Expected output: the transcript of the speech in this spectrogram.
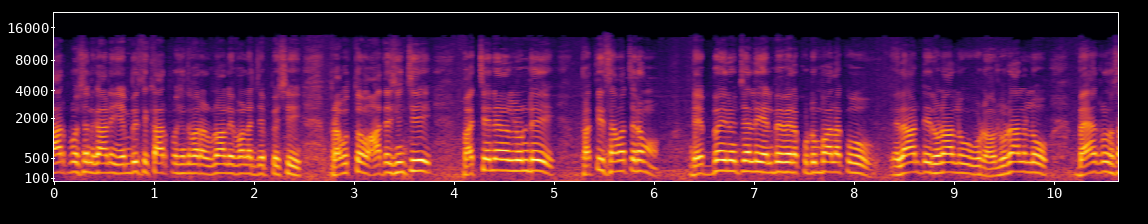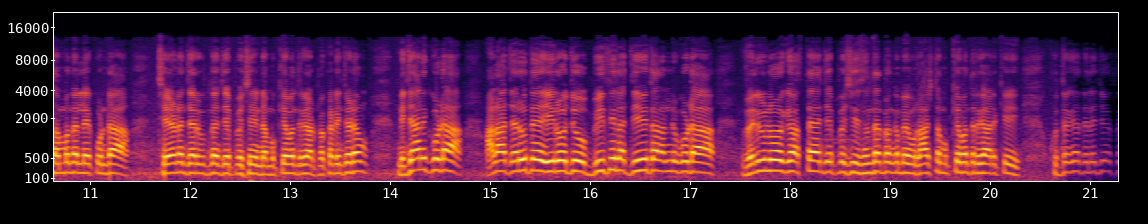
కార్పొరేషన్ కానీ ఎంబీసీ కార్పొరేషన్ ద్వారా రుణాలు ఇవ్వాలని చెప్పేసి ప్రభుత్వం ఆదేశించి వచ్చే నెల నుండి ప్రతి సంవత్సరం డెబ్బై నుంచి వెళ్ళి ఎనభై వేల కుటుంబాలకు ఎలాంటి రుణాలు రుణాలను బ్యాంకులకు సంబంధం లేకుండా చేయడం జరుగుతుందని చెప్పేసి నిన్న ముఖ్యమంత్రి గారు ప్రకటించడం. నిజానికి కూడా అలా జరిగితే ఈరోజు బీసీల జీవితాలన్నీ కూడా వెలుగులోకి వస్తాయని చెప్పేసి సందర్భంగా మేము రాష్ట్ర ముఖ్యమంత్రి గారికి కృతజ్ఞత తెలియజేస్తాం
